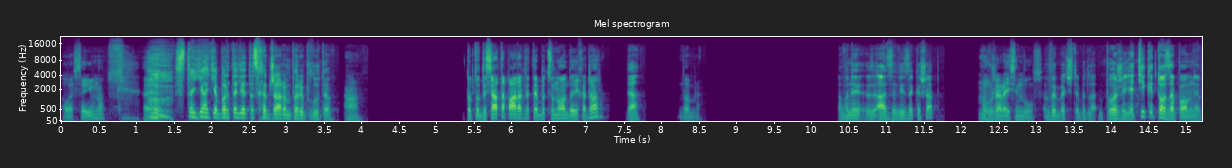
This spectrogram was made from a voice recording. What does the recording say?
але все рівно. Е, Стоять, я Бартолета з Хаджаром переплутав. а. Тобто десята пара для тебе Цунода і Хаджар? Да. Добре. А вони. А, завіза кешап? Ну, вже Racing Bulls. Вибачте, будь ласка. Боже, я тільки то запомнив.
